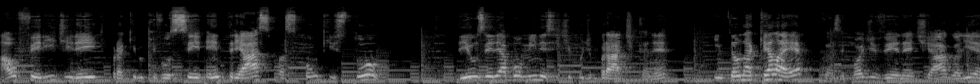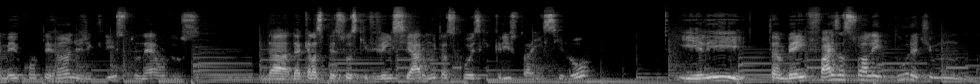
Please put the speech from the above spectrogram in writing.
auferir direito para aquilo que você, entre aspas, conquistou, Deus ele abomina esse tipo de prática, né? Então, naquela época, você pode ver, né? Tiago ali é meio conterrâneo de Cristo, né? Um dos da, daquelas pessoas que vivenciaram muitas coisas que Cristo ensinou. E ele também faz a sua leitura de mundo.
